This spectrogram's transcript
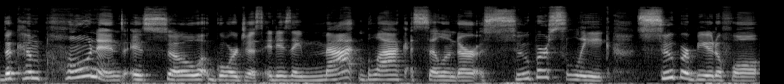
The component is so gorgeous. It is a matte black cylinder, super sleek, super beautiful,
